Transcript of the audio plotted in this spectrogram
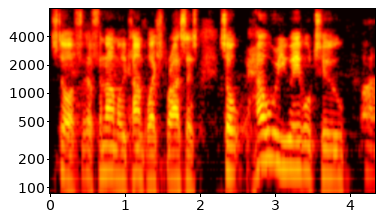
Still a, a phenomenally complex process. So how were you able to uh,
